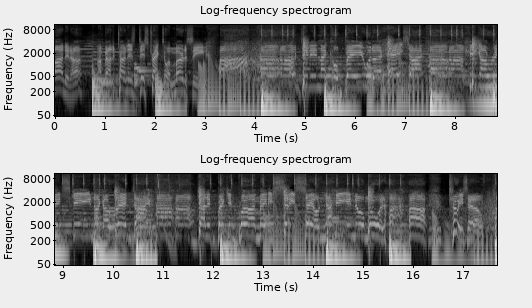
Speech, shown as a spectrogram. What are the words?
Responded, huh? I'm about to turn this diss track to a murder scene. Ah, did it like Cobain with a hay shot. He got red skin, I got red dye. Got it back in blood, made his city sail. Now he in no mood. To himself.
